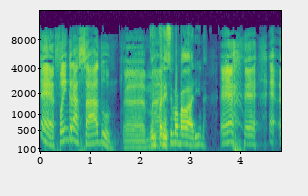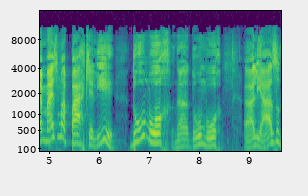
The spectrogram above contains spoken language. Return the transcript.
É, foi engraçado. é, Ele mas- parecia uma bailarina. É, é, é, é mais uma parte ali do humor, né? Do humor. Aliás, o,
